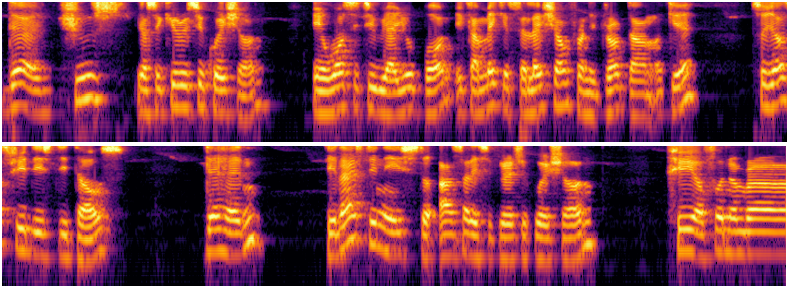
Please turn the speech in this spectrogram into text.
Then choose your security question. In what city were you born? You can make a selection from the drop down. Okay. So just fill these details. Then the next thing is to answer the security question. Fill your phone number,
